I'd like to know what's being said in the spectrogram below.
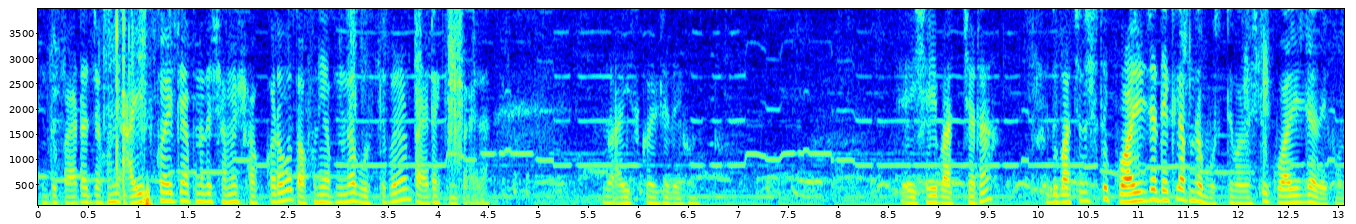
কিন্তু পায়রাটা যখনই আইস কোয়ালিটি আপনাদের সামনে শখ করাবো, তখনই আপনারা বুঝতে পারবেন পায়রাটা কী পায়রা। আইস কোয়ালিটি দেখুন। এই সেই বাচ্চাটা। শুধু বাচ্চাটা শুধু কোয়ালিটিটা দেখলে আপনারা বুঝতে পারবেন, শুধু কোয়ালিটিটা দেখুন।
